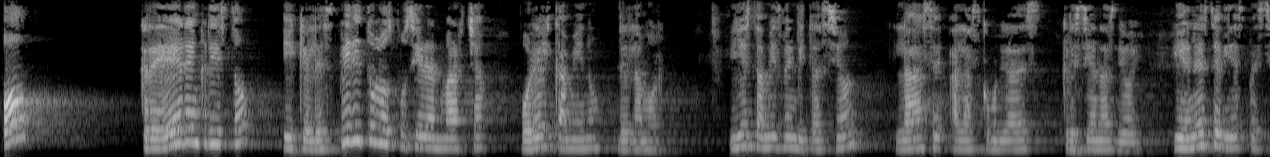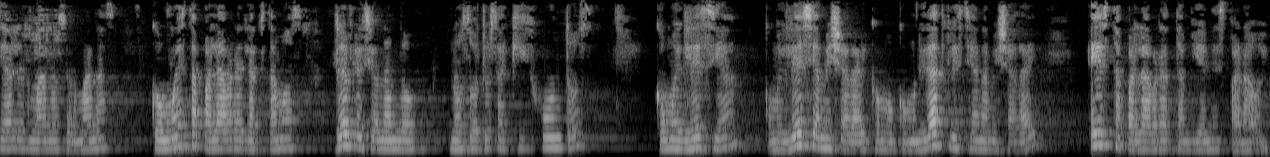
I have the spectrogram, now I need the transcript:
o creer en Cristo y que el Espíritu los pusiera en marcha por el camino del amor. Y esta misma invitación la hace a las comunidades cristianas de hoy. Y en este día especial, hermanos, hermanas, como esta palabra es la que estamos reflexionando nosotros aquí juntos, como iglesia, como iglesia Mishadai, como comunidad cristiana Mishadai, esta palabra también es para hoy.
